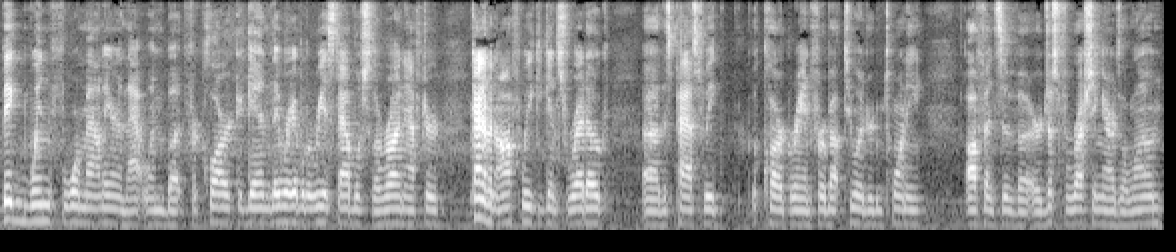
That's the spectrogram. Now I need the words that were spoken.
big win for Mount Ayr in that one. But for Clark, again, they were able to reestablish the run after kind of an off week against Red Oak. Uh, this past week, Clark ran for about 220 offensive uh, or just for rushing yards alone.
